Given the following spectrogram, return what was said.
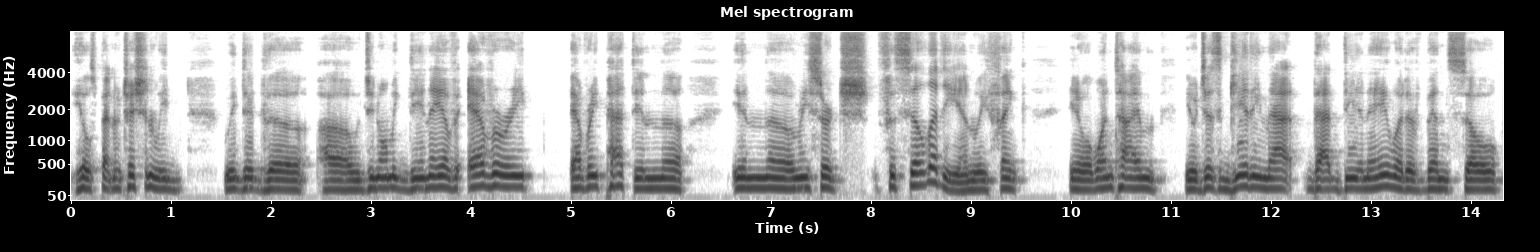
Hills Pet Nutrition, we we did the uh, genomic DNA of every every pet in the in the research facility, and we think, you know, at one time, you know, just getting that that DNA would have been so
